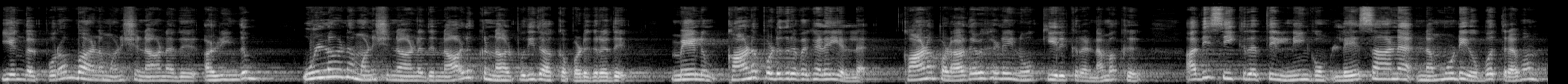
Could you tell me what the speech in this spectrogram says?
எங்கள் புறம்பான மனுஷனானது அழிந்தும் உள்ளான மனுஷனானது நாளுக்கு நாள் புதிதாக்கப்படுகிறது. மேலும் காணப்படுகிறவைகளே அல்ல. காணப்படாதவைகளை நோக்கி இருக்கிற நமக்கு அதிசீக்கிரத்தில் நீங்கும் லேசான நம்முடைய உபத்திரவம்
